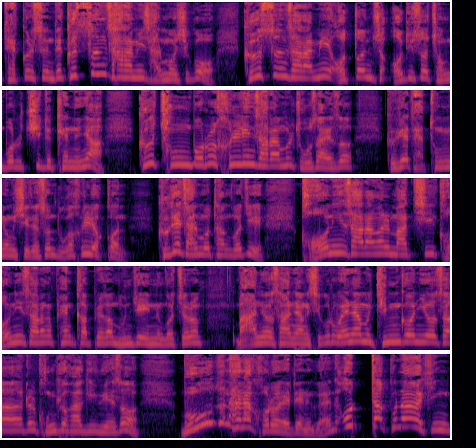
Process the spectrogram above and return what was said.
댓글 쓰는데 그 쓴 사람이 잘못이고 그 쓴 사람이 어떤 저- 어디서 정보를 취득했느냐 그 정보를 흘린 사람을 조사해서 그게 대통령실에서 누가 흘렸건 그게 잘못한 거지 건희 사랑을 마치 건희 사랑 팬카페가 문제 있는 것처럼 마녀 사냥식으로 왜냐하면 김건희 여사를 공격하기 위해서 뭐든 하나 걸어야 되는 거야. 근데 어따구나 김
